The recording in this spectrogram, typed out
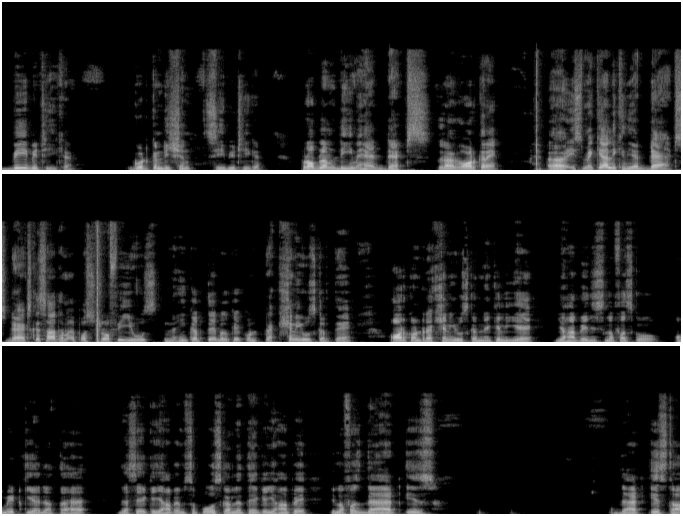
बी भी ठीक है। गुड कंडीशन सी भी ठीक है। प्रॉब्लम डी में है डेट्स जरा गौर करें। इसमें क्या लिख दिया? डेट्स डेट्स के साथ हम अपोस्ट्रॉफी यूज़ नहीं करते, बल्कि कॉन्ट्रैक्शन यूज़ करते हैं। और कॉन्ट्रैक्शन यूज़ करने के लिए यहाँ पे जिस लफज को ओमिट किया जाता है, जैसे कि यहाँ पे हम सपोज़ कर लेते हैं कि यहाँ पे ये लफज दैट इज़ दैट इज़ था।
